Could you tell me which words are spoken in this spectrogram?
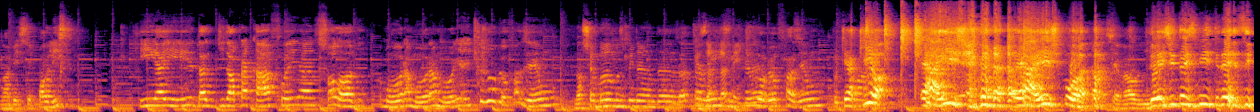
no ABC Paulista. E aí, de lá pra cá, foi a só love. Amor, amor, amor. E a gente resolveu fazer um... Nós chamamos Miranda. Exatamente. Exatamente. Resolveu fazer um... Porque aqui, ó, é raiz! É raiz, porra! Você vai ouvir Desde 2013!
